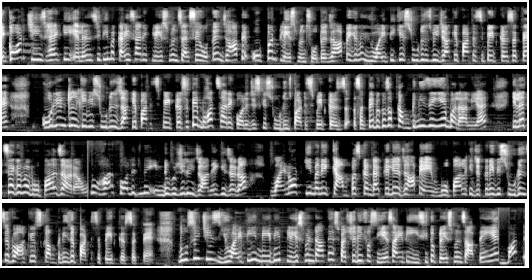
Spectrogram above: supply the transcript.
एक और चीज़ है कि एल में कई सारी प्लेसमेंट्स ऐसे होते हैं जहाँ पे ओपन प्लेसमेंट्स होते हैं, जहाँ पे यू नो यू के स्टूडेंट्स भी जाके पार्टिसिपेट कर सकते हैं। ओरिएंटल के भी स्टूडेंट्स जाके पार्टिसिपेट कर सकते हैं। बहुत सारे कॉलेजेस के स्टूडेंट्स पार्टिसिपेट कर सकते हैं। बिकॉज़ अब कंपनीज़ ने ये बना लिया है कि लेट्स से अगर मैं भोपाल जा रहा हूँ तो हर कॉलेज में इंडिविजुअली जाने की जगह वाई नॉट की मैंने कैंपस कंडक्ट कर लिया जहाँ पे भोपाल के जितने भी स्टूडेंट्स है वो आके उस कंपनी से पार्टिसिपेट कर सकते हैं। दूसरी चीज़ यूआईटी में भी प्लेसमेंट आते हैं specially for C S I तो प्लेसमेंट आते ही है बट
